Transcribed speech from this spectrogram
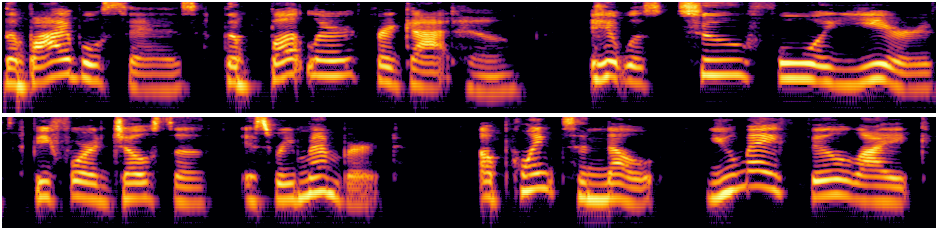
The Bible says the butler forgot him It was two full years before Joseph is remembered. A point to note you may feel like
